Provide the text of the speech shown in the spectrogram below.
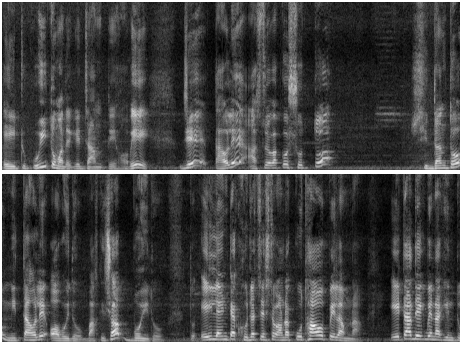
এইটুকুই তোমাদেরকে জানতে হবে। যে তাহলে আশ্রয় বাক্য সত্য সিদ্ধান্ত, মিথ্যা হলে অবৈধ, বাকি সব বৈধ। তো এই লাইনটা খোঁজার চেষ্টা আমরা কোথাও পেলাম না। এটা দেখবে না কিন্তু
